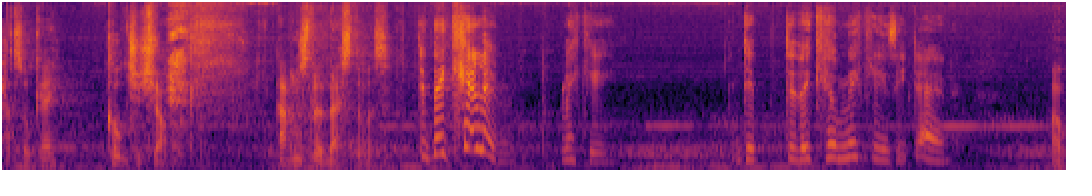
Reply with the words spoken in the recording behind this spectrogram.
That's okay. Culture shock. Happens to the best of us. Did they kill him, Mickey? Did, did they kill Mickey? Is he dead? Oh.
